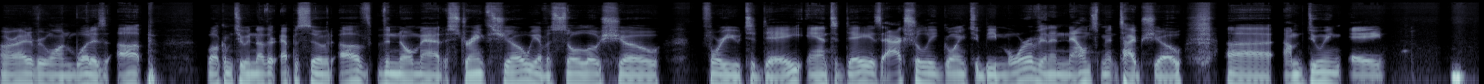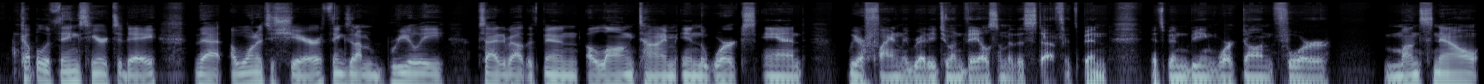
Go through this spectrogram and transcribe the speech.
All right, everyone, what is up? Welcome to another episode of the Nomad Strength Show. We have a solo show for you today, and today is actually going to be more of an announcement type show. Uh, I'm doing a couple of things here today that I wanted to share, things that I'm really excited about that's been a long time in the works and we are finally ready to unveil some of this stuff. It's been it's been being worked on for months now,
